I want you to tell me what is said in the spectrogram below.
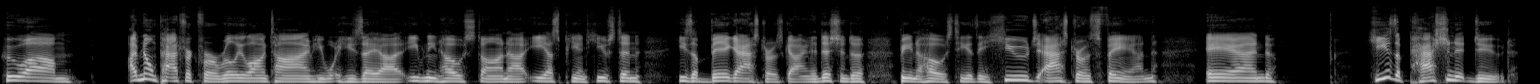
who um, I've known Patrick for a really long time. He he's a uh, evening host on uh, ESPN Houston. He's a big Astros guy. In addition to being a host, he is a huge Astros fan, and he is a passionate dude.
